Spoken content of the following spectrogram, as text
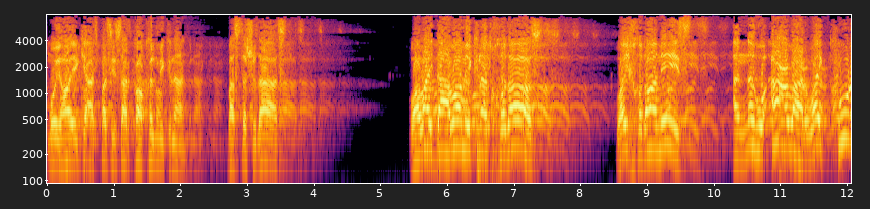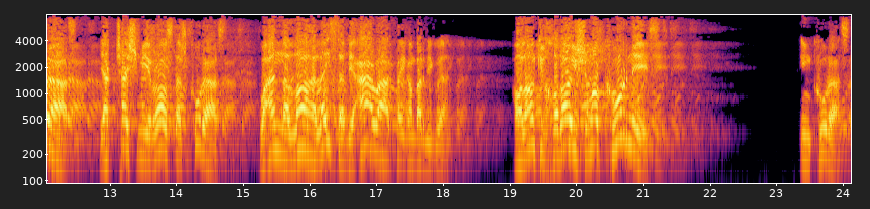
مویهایی که از پس سر کاکل می‌کنند بسته شده است. و وی دعوا می‌کند خداست. وی خدا نیست. انه اعور. وی کور است. یک چشمی راستش کور است. و ان الله لیس باعور پیغمبر می‌گوید. حالا که خدای شما کور نیست. این کور است.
